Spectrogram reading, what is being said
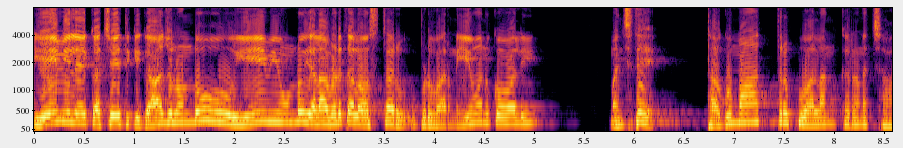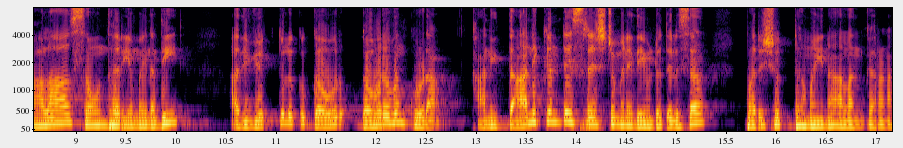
ఏమీ లేక చేతికి గాజులుండు ఏమీ ఉండు ఎలా పడితే అలా వస్తారు. ఇప్పుడు వారిని ఏమనుకోవాలి? మంచిదే. తగుమాత్రపు అలంకరణ చాలా సౌందర్యమైనది. అది వ్యక్తులకు గౌర గౌరవం కూడా. కానీ దానికంటే శ్రేష్టమైనది ఏమిటో తెలుసా? పరిశుద్ధమైన అలంకరణ.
